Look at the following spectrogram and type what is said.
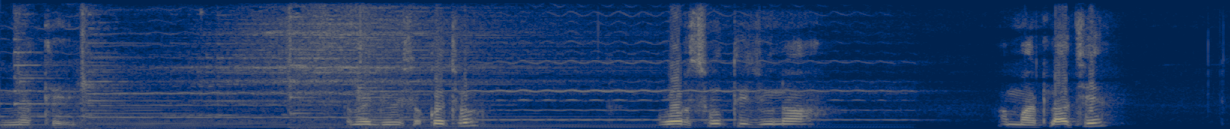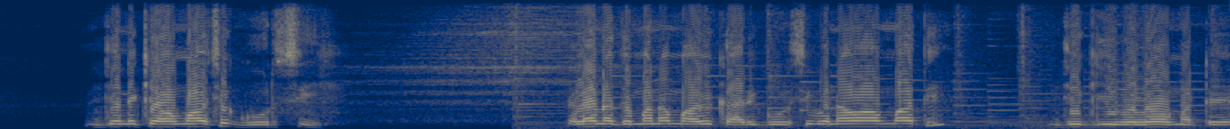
નથી. તમે જોઈ શકો છો વર્ષોથી જૂના આ માટલા છે. જેને કહેવામાં આવે છે ગોરસી. પહેલાંના જમાનામાં આવી કારી ગોરસી બનાવવામાં હતી, જે ઘી વલોવા માટે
